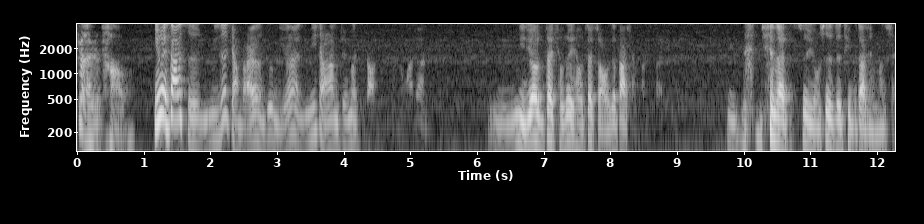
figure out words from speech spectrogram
越来越差了。因为当时你这讲白了，就你让你想让追梦去打中锋的话，那你你就要在球队里头再找一个大前锋来。嗯，现在这勇士这替补大前锋谁？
